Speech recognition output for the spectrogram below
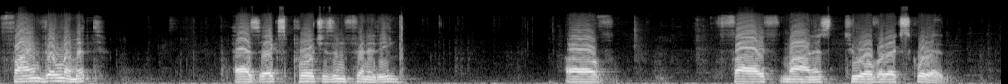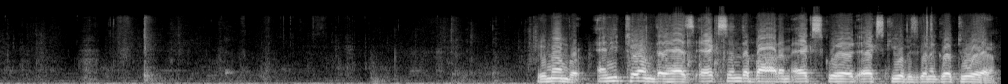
Find the limit as x approaches infinity of 5 minus 2 over x squared. Remember, any term that has x in the bottom, x squared, x cubed is going to go to where?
